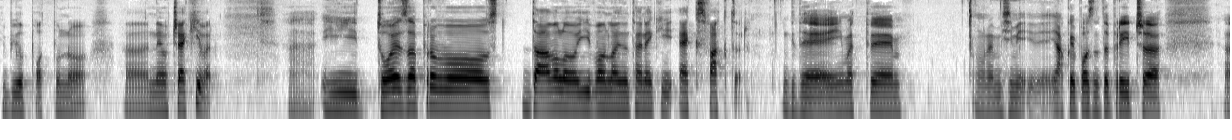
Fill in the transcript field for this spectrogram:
bio potpuno uh, neočekivan. Uh, I to je zapravo davalo i online taj neki X faktor, gde imate, ona, mislim, jako je poznata priča uh,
